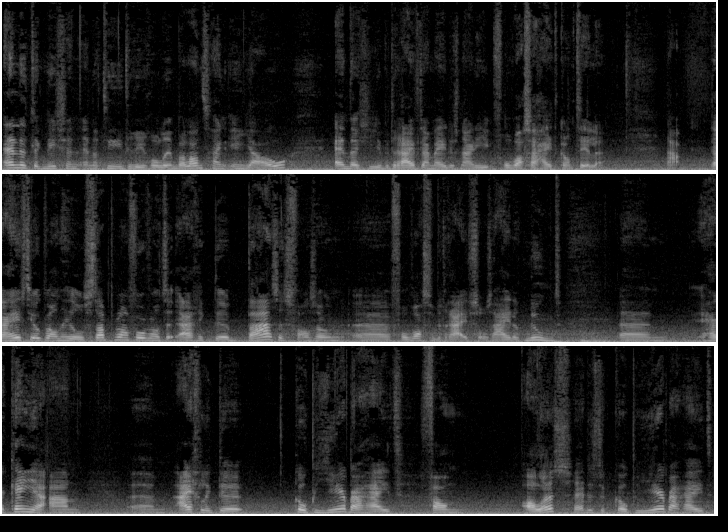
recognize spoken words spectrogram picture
en de technician. En dat die drie rollen in balans zijn in jou. En dat je je bedrijf daarmee dus naar die volwassenheid kan tillen. Nou, daar heeft hij ook wel een heel stappenplan voor. Want eigenlijk de basis van zo'n uh, volwassen bedrijf, zoals hij dat noemt, um, herken je aan um, eigenlijk de kopieerbaarheid van alles. Hè? Dus de kopieerbaarheid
